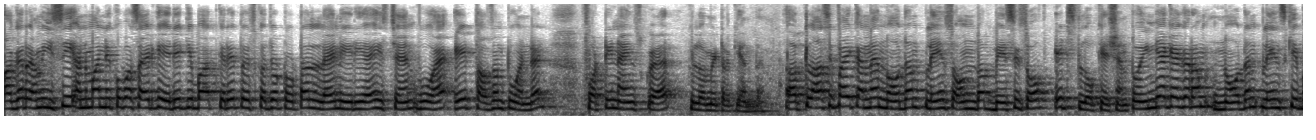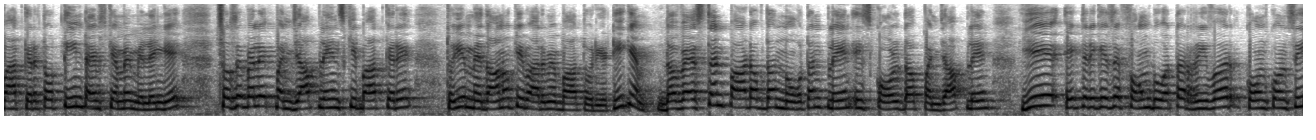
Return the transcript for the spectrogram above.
अगर हम इसी अंडमान निकोबार साइड के एरिया की बात करें तो इसका जो टोटल लैंड एरिया है, इस चैन वो है 8249 स्क्वायर किलोमीटर के अंदर। क्लासिफाई करना है northern plains on the basis of its location तो इंडिया के अगर हम नॉर्दर्न प्लेन्स की बात करें तो तीन टाइप्स के हमें मिलेंगे। सबसे पहले पंजाब प्लेन्स की बात करें तो ये मैदानों के बारे में बात हो रही है, ठीक है? The western part of the northern plain is called the Punjab plain ये एक तरीके से फॉर्म्ड हुआ था रिवर कौन कौन सी?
